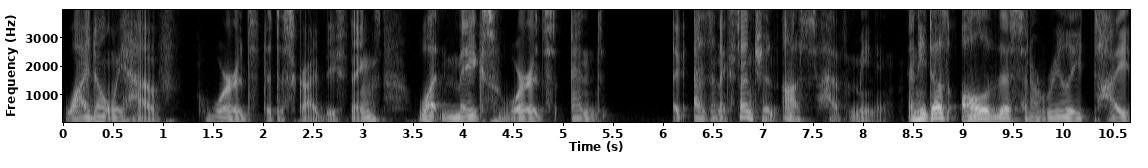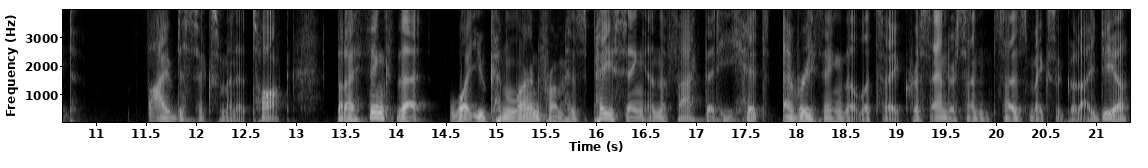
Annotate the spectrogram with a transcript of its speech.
why don't we have words that describe these things? What makes words and as an extension, us have meaning. And he does all of this in a really tight five to six minute talk. But I think that what you can learn from his pacing and the fact that he hits everything that, let's say, Chris Anderson says makes a good idea,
